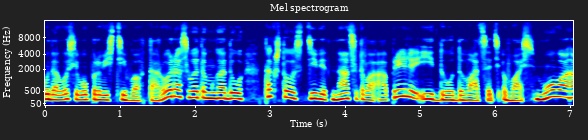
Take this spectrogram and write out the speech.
удалось его провести во второй раз в этом году. Так что с 19 апреля и до 28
